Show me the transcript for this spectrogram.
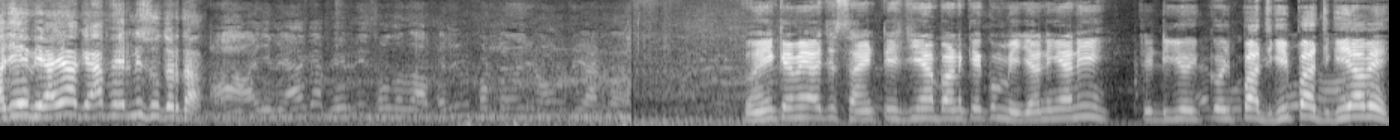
ਹਜੇ ਵਿਆਹਿਆ ਗਿਆ ਫਿਰ ਨਹੀਂ ਸੁਧਰਦਾ। ਹਾਂ ਅਜੇ ਵਿਆਹ ਗਿਆ ਫਿਰ ਨਹੀਂ ਸੋਦਾ ਫਿਰ ਵੀ ਖੱਟਣਾ ਨਹੀਂ ਰੋਣ ਨਹੀਂ ਹਟਦਾ। ਤੁਸੀਂ ਕਿਵੇਂ ਅੱਜ ਸਾਇੰਟਿਸਟ ਜੀਆਂ ਬਣ ਕੇ ਘੁੰਮੀ ਜਾਣੀਆਂ ਨਹੀਂ ਟਿੱਡੀਓ ਇੱਕੋ ਹੀ ਭੱਜ ਗਈ ਭੱਜ ਗਈ ਆਵੇ।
